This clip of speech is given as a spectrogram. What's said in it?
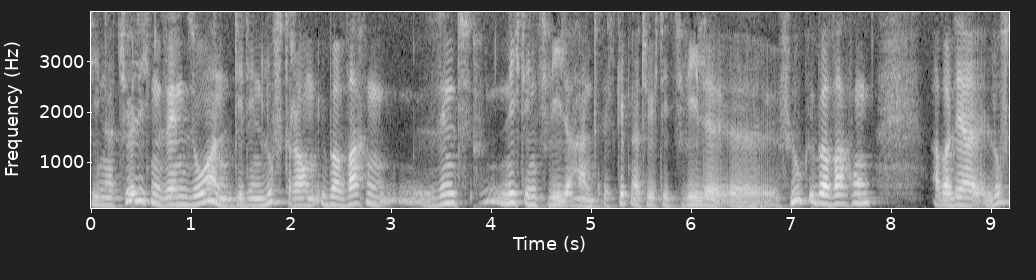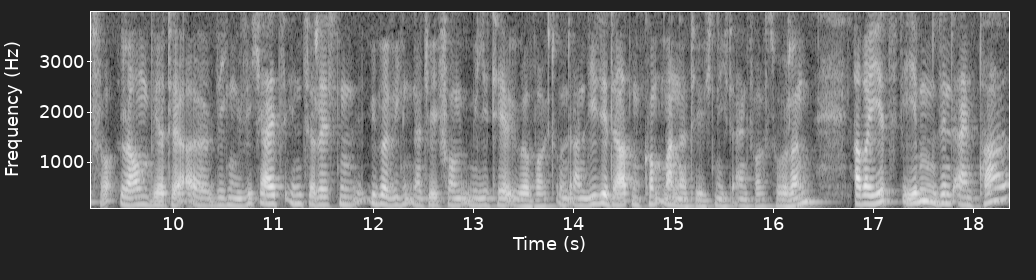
die natürlichen Sensoren, die den Luftraum überwachen, sind nicht in ziviler Hand. Es gibt natürlich die zivile äh, Flugüberwachung, aber der Luftraum wird äh, wegen Sicherheitsinteressen überwiegend natürlich vom Militär überwacht. Und an diese Daten kommt man natürlich nicht einfach so ran. Aber jetzt eben sind ein paar,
